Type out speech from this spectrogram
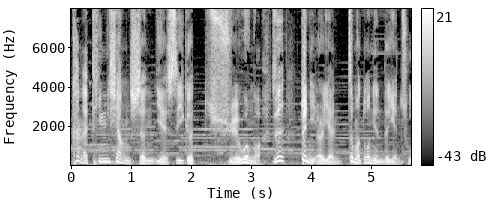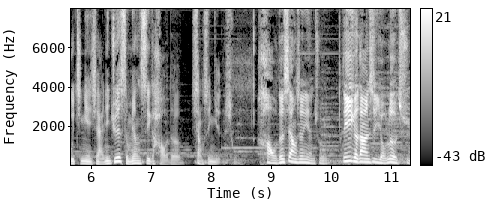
看来听相声也是一个学问哦。只是对你而言，这么多年的演出经验下来，你觉得什么样是一个好的相声演出？好的相声演出，第一个当然是有乐趣，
